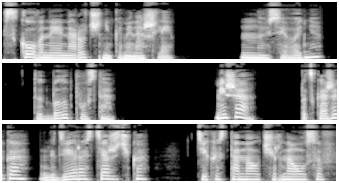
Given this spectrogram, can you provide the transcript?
скованные наручниками, нашли. Но сегодня тут было пусто. «Миша, подскажи-ка, где растяжечка?» — тихо стонал Черноусов.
